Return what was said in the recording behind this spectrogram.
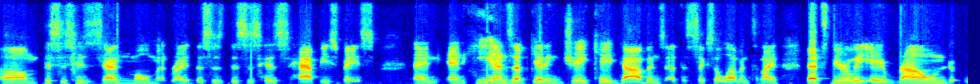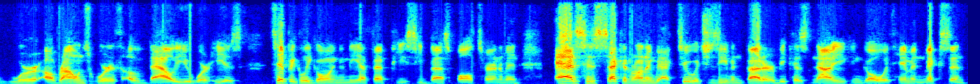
um, this is his zen moment, right? This is this is his happy space. And and he ends up getting J.K. Dobbins at the 6-11 tonight. That's nearly a round wor- a round's worth of value where he is typically going in the FFPC best ball tournament as his second running back too, which is even better because now you can go with him and Mixon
